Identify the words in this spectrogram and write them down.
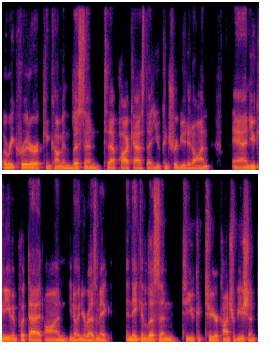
a recruiter can come and listen to that podcast that you contributed on. And you can even put that on, you know, in your resume and they can listen to you to your contribution.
